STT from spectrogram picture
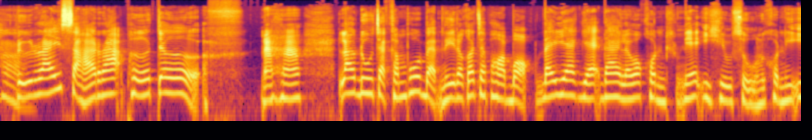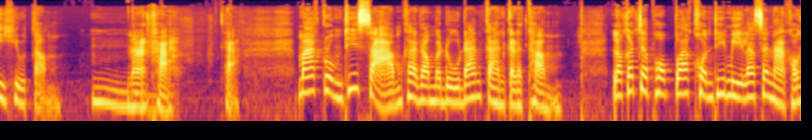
ค่ะหรือไร้สาระเพ้อเจ้อนะคะเราดูจากคำพูดแบบนี้เราก็จะพอบอกได้แยกแยะได้แล้วว่าคนเนี้ย EQ สูงหรือคนนี้ EQ ต่อืมำนะคะค่ะ มากลุ่มที่ 3 ค่ะ เรามาดูด้านการกระทำเราก็จะพบว่าคนที่มีลักษณะของ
